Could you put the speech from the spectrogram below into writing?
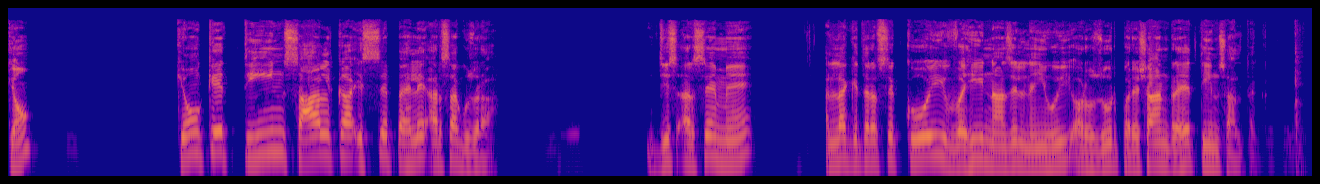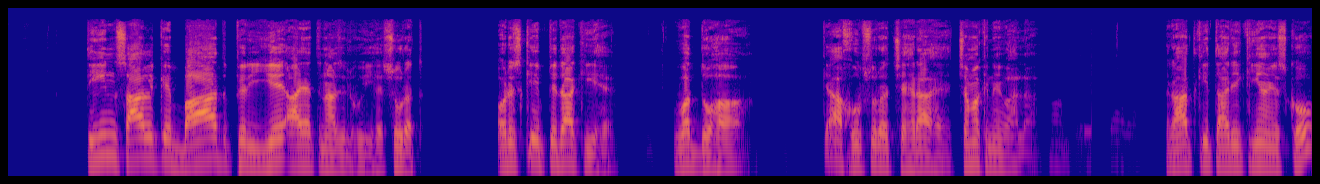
کیوں کیونکہ تین سال کا اس سے پہلے عرصہ گزرا جس عرصے میں اللہ کی طرف سے کوئی وہی نازل نہیں ہوئی اور حضور پریشان رہے تین سال تک تین سال کے بعد پھر یہ آیت نازل ہوئی ہے سورت اور اس کی ابتدا کی ہے ود دوہا کیا خوبصورت چہرہ ہے چمکنے والا رات کی تاریکیاں اس کو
